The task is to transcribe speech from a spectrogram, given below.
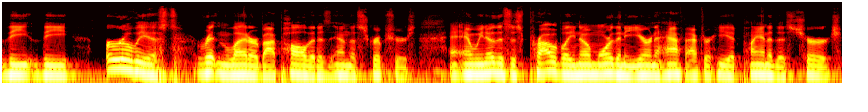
the, the earliest written letter by Paul that is in the scriptures. And, we know this is probably no more than a year and a half after he had planted this church.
